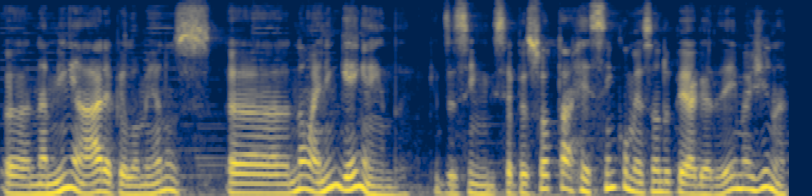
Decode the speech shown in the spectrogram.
uh, na minha área pelo menos, uh, não é ninguém ainda. Quer dizer assim, se a pessoa está recém começando o PhD, imagina,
